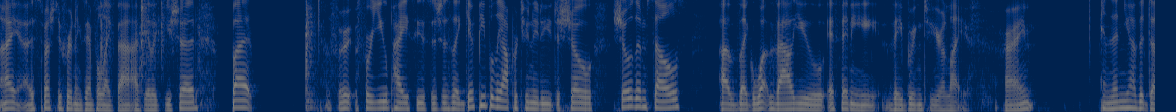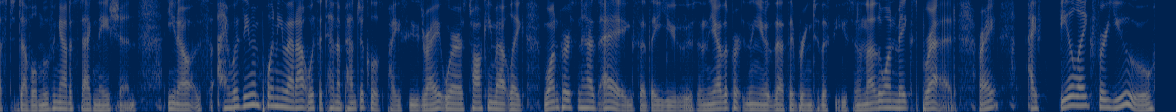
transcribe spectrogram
I, especially for an example like that, I feel like you should, but for, for you Pisces, it's just like, give people the opportunity to show, show themselves of like what value, if any, they bring to your life. Right. And then you have the dust devil moving out of stagnation. You know, I was even pointing that out with the Ten of Pentacles Pisces, right? Where I was talking about like one person has eggs that they use and the other person, you know, that they bring to the feast, and another one makes bread, right? I feel like for you,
